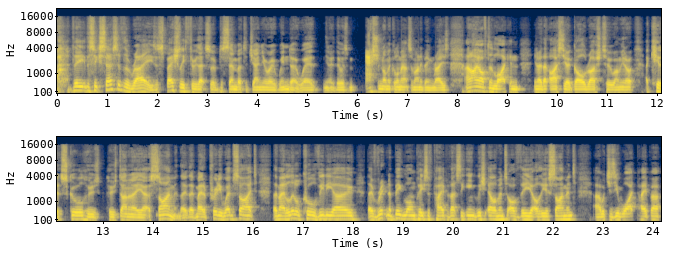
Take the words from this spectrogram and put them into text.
the the success of the raise, especially through that sort of December to January window, where you know there was astronomical amounts of money being raised. And I often liken, you know, that ICO gold rush to, um, you know, a kid at school who's who's done a uh, assignment. They've, they've made a pretty website. They've made a little cool video. They've written a big long piece of paper. That's the English element of the of the assignment, uh, which is your white paper.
